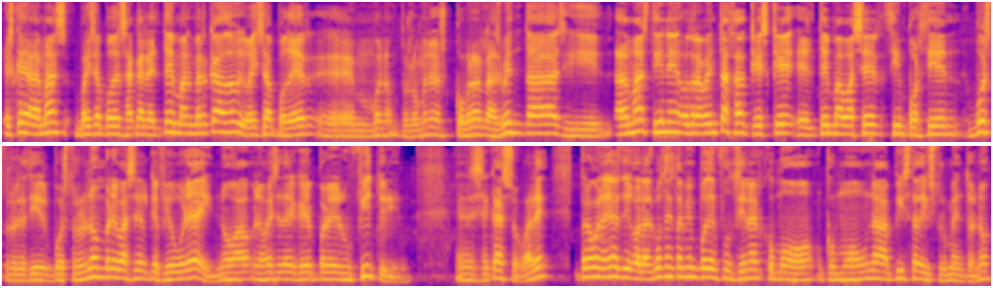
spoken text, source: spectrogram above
es que además vais a poder sacar el tema al mercado y vais a poder, eh, bueno, pues lo menos cobrar las ventas y además tiene otra ventaja que es que el tema va a ser 100% vuestro, es decir, vuestro nombre va a ser el que figure ahí, no, no vais a tener que poner un featuring en ese caso, ¿vale? Pero bueno, ya os digo, las voces también pueden funcionar como, como una pista de instrumento, ¿no?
